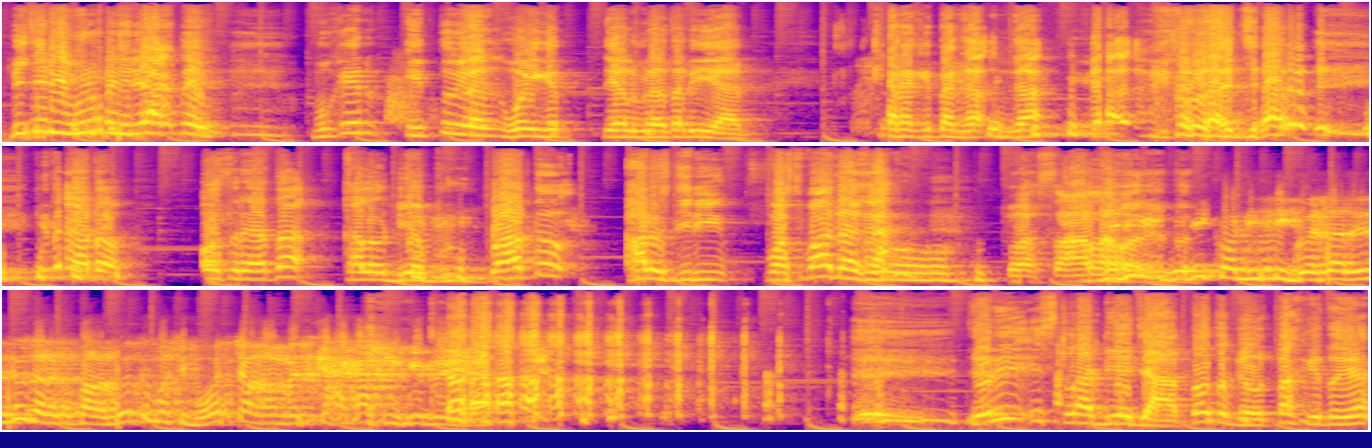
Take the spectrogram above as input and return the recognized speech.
dia jadi berubah jadi aktif mungkin itu yang gue inget yang lu bilang tadi Yan karena kita nggak nggak belajar kita nggak tahu oh ternyata kalau dia berubah tuh harus jadi waspada kan? Oh. wah salah Jadi, jadi kondisi gue saat itu karena kepala gue tuh masih bocor sampai sekarang gitu ya. jadi setelah dia jatuh tergeletak gitu ya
